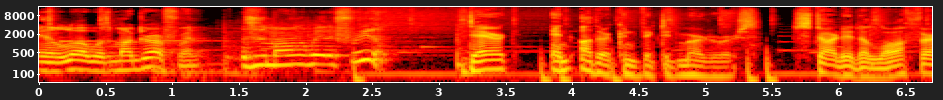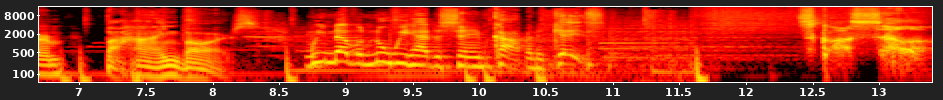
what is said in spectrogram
And the law was my girlfriend. This is my only way to freedom. Derek and other convicted murderers started a law firm behind bars. We never knew we had the same cop in the case. Scarcella.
